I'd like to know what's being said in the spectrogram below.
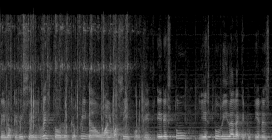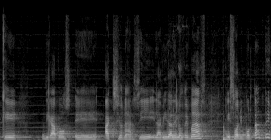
de lo que dice el resto, lo que opina o algo así, porque eres tú y es tu vida la que tú tienes que, digamos, eh, accionar. ¿sí? La vida de los demás son importantes,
